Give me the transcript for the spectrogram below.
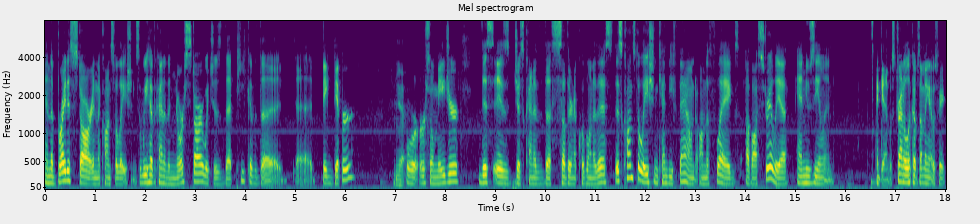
and the brightest star in the constellation. So we have kind of the North Star, which is the peak of the uh, Big Dipper Yeah. or Ursa Major. This is just kind of the southern equivalent of this. This constellation can be found on the flags of Australia and New Zealand. Again, was trying to look up something that was very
